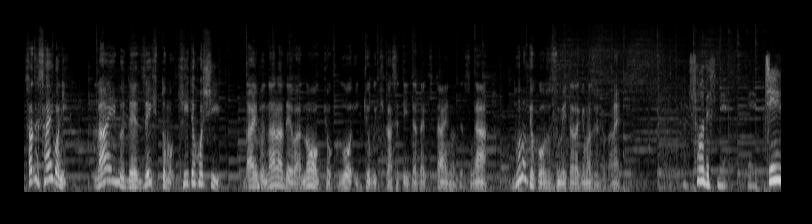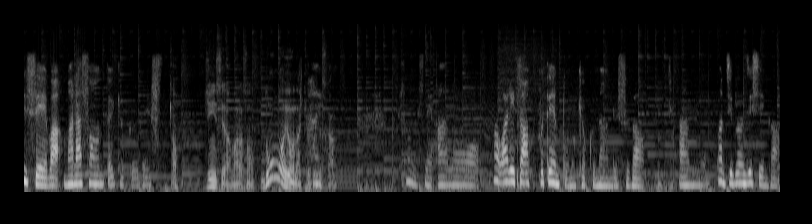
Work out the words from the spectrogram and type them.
さて最後に、ライブでぜひとも聴いてほしい、ライブならではの曲を一曲聴かせていただきたいのですが、どの曲をお勧めいただけますでしょうかね？そうですね。えー人生はマラソンという曲です。人生はマラソン。どのような曲ですか、そうですね。あの、まあ、割とアップテンポの曲なんですが、あの、まあ、自分自身が、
